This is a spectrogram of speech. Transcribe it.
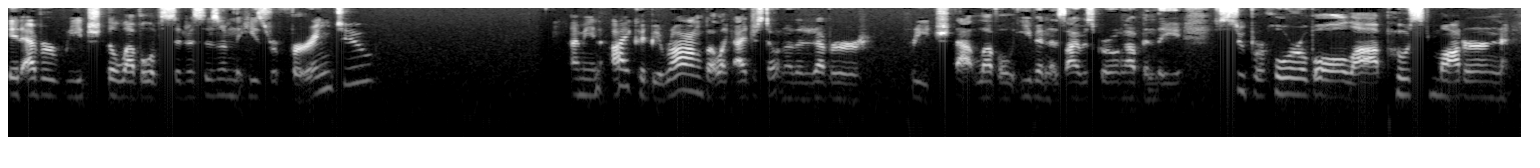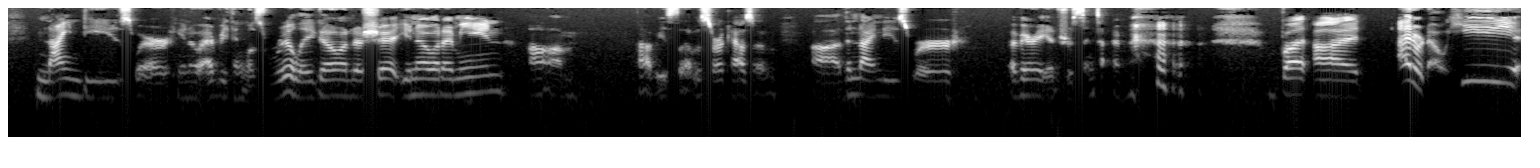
it ever reached the level of cynicism that he's referring to. I mean, I could be wrong, but like I just don't know that it ever reach that level even as I was growing up in the super horrible uh, postmodern 90s where, you know, everything was really going to shit, you know what I mean? Um, obviously, that was sarcasm. Uh, the 90s were a very interesting time. but uh, I don't know. He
